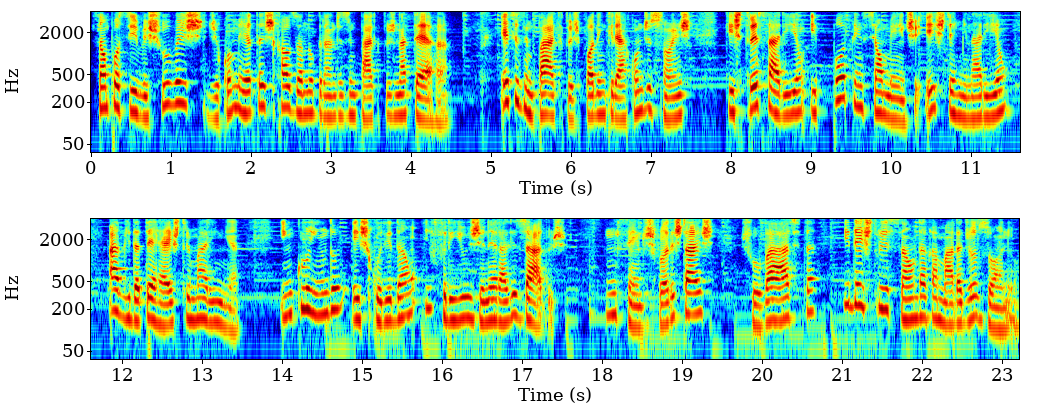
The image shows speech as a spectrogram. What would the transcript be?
são possíveis chuvas de cometas causando grandes impactos na Terra. Esses impactos podem criar condições que estressariam e potencialmente exterminariam a vida terrestre marinha, incluindo escuridão e frios generalizados, incêndios florestais, chuva ácida e destruição da camada de ozônio.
